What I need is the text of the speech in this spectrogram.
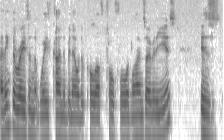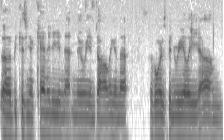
I think the reason that we've kind of been able to pull off tall forward lines over the years is uh, because you know Kennedy and Naitanui and Darling and that have always been really um,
